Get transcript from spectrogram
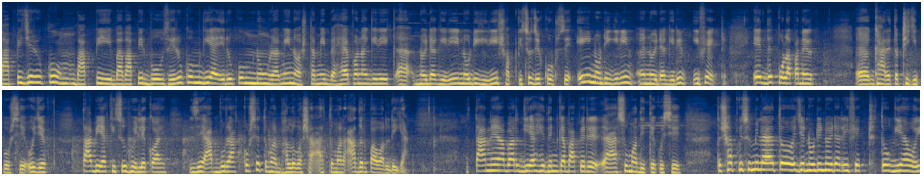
বাপ্পি যেরকম বাপ্পি বা বাপ্পির বউ যেরকম গিয়া এরকম নোংরামি, নষ্টামি বেহাপনাগিরি নৈডাগিরি নডিগিরি সব কিছু যে করছে, এই নডিগিরি নৈডাগিরির ইফেক্ট এদের পোলাপানের ঘাড়ে তো ঠিকই পড়ছে। ওই যে তাবিয়া কিছু হইলে কয় যে, আব্বু রাগ করছে তোমার ভালোবাসা আর তোমার আদর পাওয়ার লিগা। টানে আবার গিয়া সেদিনকে বাপের চুমা দিতে কইছে। তো সব কিছু মিলায় তো ওই যে নডি নইডার ইফেক্ট তো গিয়া ওই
